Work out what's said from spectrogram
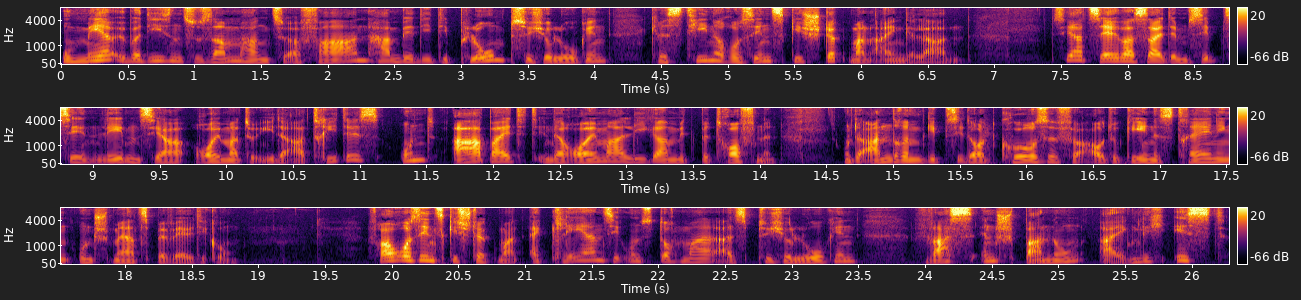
Um mehr über diesen Zusammenhang zu erfahren, haben wir die Diplompsychologin Christine Rosinski-Stöckmann eingeladen. Sie hat selber seit dem 17. Lebensjahr rheumatoide Arthritis und arbeitet in der Rheumaliga mit Betroffenen. Unter anderem gibt sie dort Kurse für autogenes Training und Schmerzbewältigung. Frau Rosinski-Stöckmann, erklären Sie uns doch mal als Psychologin, was Entspannung eigentlich ist.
